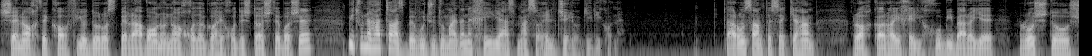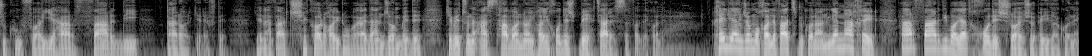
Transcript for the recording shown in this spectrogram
شناخت کافی و درست به روان و ناخودآگاه خودش داشته باشه می‌تونه حتی از به وجود اومدن خیلی از مسائل جلوگیری کنه. در اون سمت سکه هم راهکارهای خیلی خوبی برای رشد و شکوفایی هر فردی قرار گرفته. یه نفر چه کارهایی رو باید انجام بده که بتونه از توانایی های خودش بهتر استفاده کنه؟ خیلی اینجا مخالفت می‌کنن میگن نه خیر هر فردی باید خودش راهش رو پیدا کنه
